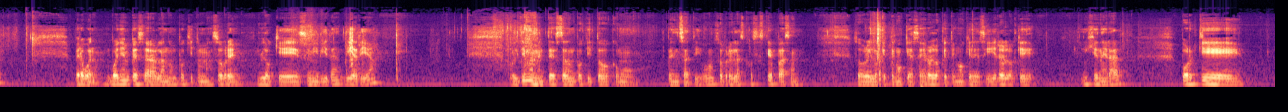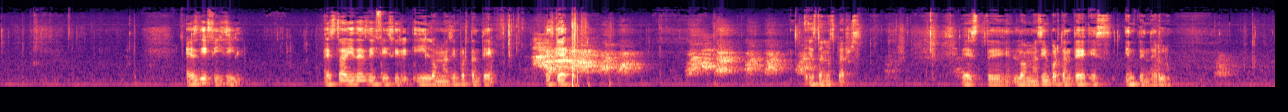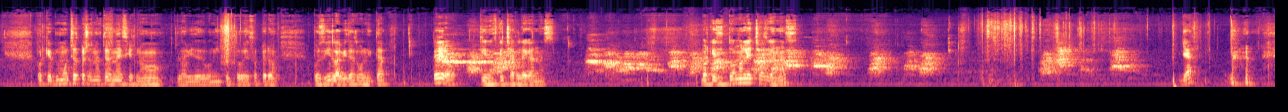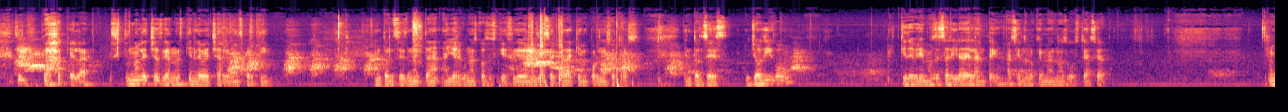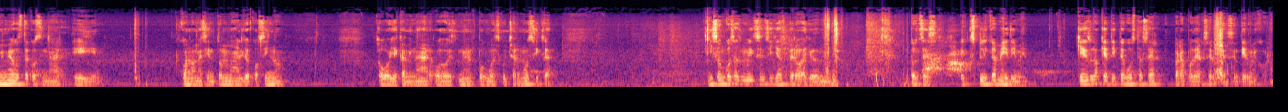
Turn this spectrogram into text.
Pero bueno, voy a empezar hablando un poquito más sobre lo que es mi vida día a día. Últimamente he estado un poquito como pensativo sobre las cosas que pasan, sobre lo que tengo que hacer o lo que tengo que decir o lo que en general, porque es difícil esta vida es difícil y lo más importante es que ahí están los perros. Este, lo más importante es entenderlo. Porque muchas personas te van a decir, "No, la vida es bonita y todo eso", pero pues sí, la vida es bonita, pero tienes que echarle ganas. Porque si tú no le echas ganas, ¿Ya? Ah, si tú no le echas ganas, ¿quién le va a echar ganas por ti? Entonces, neta, hay algunas cosas que sí debemos de hacer cada quien por nosotros. Entonces, yo digo que deberíamos de salir adelante haciendo lo que más nos guste hacer. A mí me gusta cocinar y cuando me siento mal yo cocino. O voy a caminar o me pongo a escuchar música. Y son cosas muy sencillas, pero ayudan mucho. Entonces, explícame y dime, ¿qué es lo que a ti te gusta hacer para poder hacerte sentir mejor?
